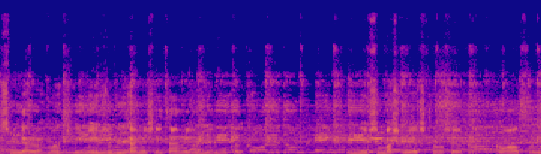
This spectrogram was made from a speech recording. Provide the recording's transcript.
Bismillahirrahmanirrahim. Mevzu bilhemle şeytanirracim yani bu kadar. Yani nefsin başka bir açıklaması yok yani. Ama altına bir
